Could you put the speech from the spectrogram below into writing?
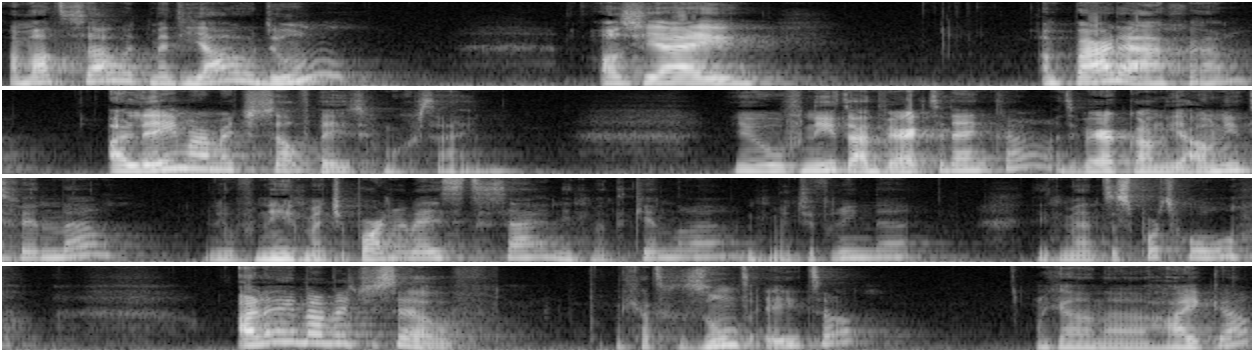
En wat zou het met jou doen als jij een paar dagen alleen maar met jezelf bezig mocht zijn? Je hoeft niet aan het werk te denken. Het werk kan jou niet vinden. Je hoeft niet met je partner bezig te zijn, niet met de kinderen, niet met je vrienden, niet met de sportschool. Alleen maar met jezelf. Je gaat gezond eten. We gaan uh, hiken,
